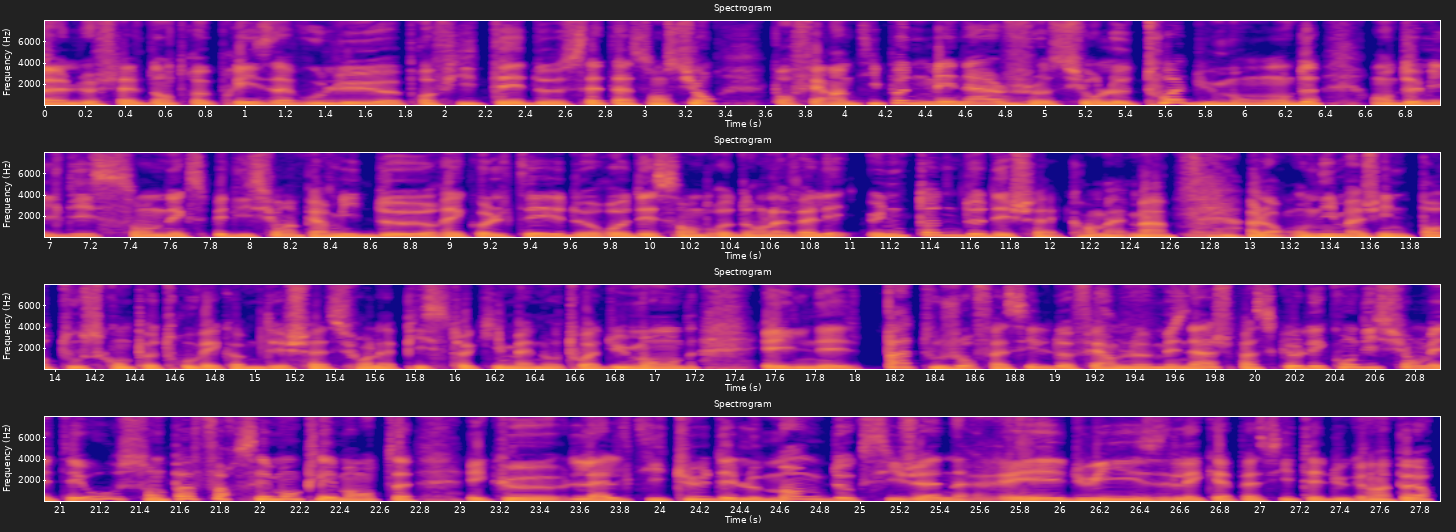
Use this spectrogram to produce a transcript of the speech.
Euh, le chef d'entreprise a voulu euh, profiter de cette ascension pour faire un petit peu de ménage sur le toit du monde. En 2010, son expédition a permis de récolter et de redescendre dans la vallée une tonne de déchets quand même. Hein. Alors on n'imagine pas tout ce qu'on peut trouver comme déchets sur la piste qui mène au toit du monde, et il n'est pas toujours facile de faire le ménage parce que les conditions météo sont pas forcément clémentes et que l'altitude et le manque d'oxygène réduisent les capacités du grimpeur.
